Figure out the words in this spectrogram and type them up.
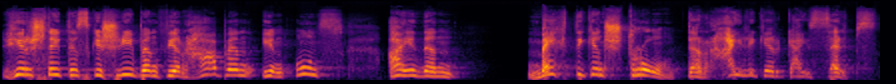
Hier steht es geschrieben, wir haben in uns einen mächtigen Strom, der Heilige Geist selbst,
